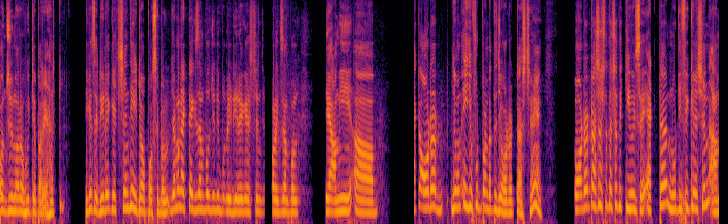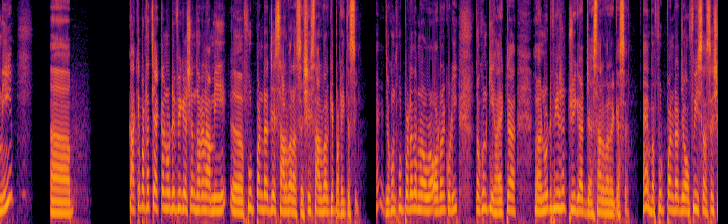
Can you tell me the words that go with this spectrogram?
কনজিউমারও হইতে পারে আর কি। ঠিক আছে? ডিরেক্ট এক্সচেঞ্জে এটাও পসিবল যেমন একটা এক্সাম্পল যদি বলি ডিরেক্ট এক্সচেঞ্জ ফর এক্সাম্পল যে আমি একটা অর্ডার যেমন এই যে ফুড পান্ডাতে যে অর্ডারটা আসছে হ্যাঁ? তো অর্ডারটা আসার সাথে সাথে কি হয়েছে একটা নোটিফিকেশন আমি কাকে পাঠাচ্ছে? একটা নোটিফিকেশন ধরেন আমি ফুড পান্ডার যে সার্ভার আছে, সেই সার্ভারকে পাঠাইতেছি। হ্যাঁ যখন ফুড পান্ডাতে আমরা অর্ডার করি, তখন কি হয়? একটা নোটিফিকেশন ট্রিগার যায় সার্ভারের কাছে। হ্যাঁ বা ফুড পান্ডার যে অফিস আছে, সে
